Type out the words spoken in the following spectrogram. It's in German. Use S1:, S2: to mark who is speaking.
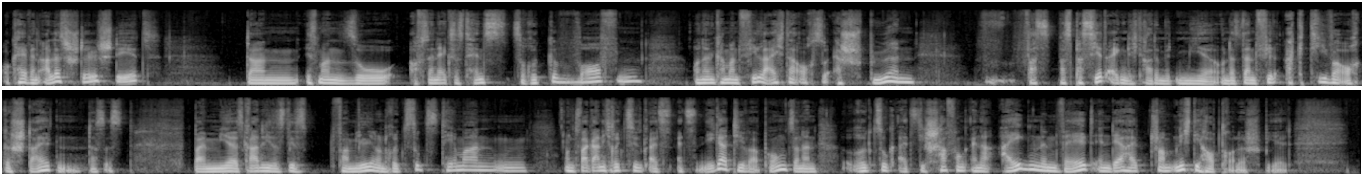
S1: okay, wenn alles stillsteht, dann ist man so auf seine Existenz zurückgeworfen und dann kann man viel leichter auch so erspüren, was, was passiert eigentlich gerade mit mir und das dann viel aktiver auch gestalten. Das ist bei mir ist gerade dieses, dieses Familien- und Rückzugsthema und zwar gar nicht Rückzug als, als negativer Punkt, sondern Rückzug als die Schaffung einer eigenen Welt, in der halt Trump nicht die Hauptrolle spielt.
